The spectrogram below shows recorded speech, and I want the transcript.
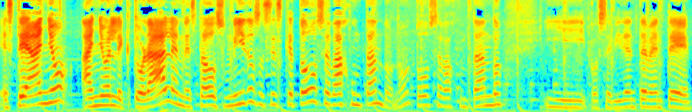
este año, año electoral en Estados Unidos, así es que todo se va juntando, ¿no? Todo se va juntando y pues evidentemente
